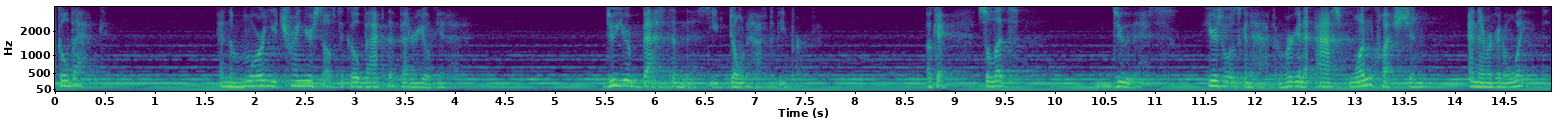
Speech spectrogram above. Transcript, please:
go back. And the more you train yourself to go back, the better you'll get at it. Do your best in this. You don't have to be perfect. Okay, so let's do this. Here's what's going to happen we're going to ask one question and then we're going to wait.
